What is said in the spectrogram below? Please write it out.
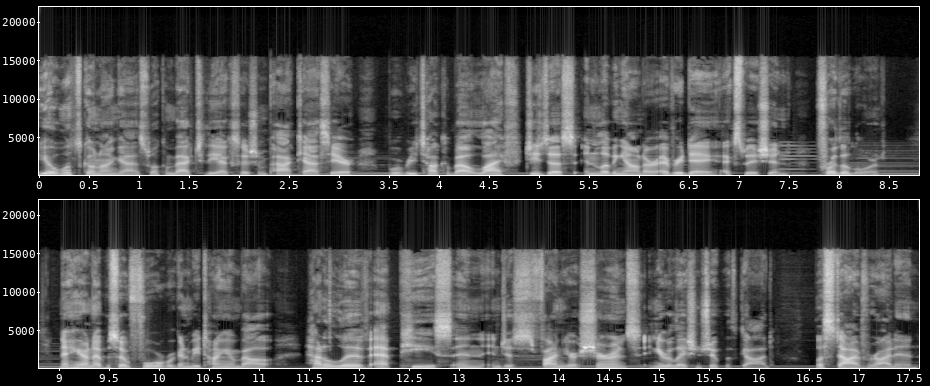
Yo, what's going on, guys? Welcome back to the Expedition Podcast here, where we talk about life, Jesus, and living out our everyday expedition for the Lord. Now, here on episode four, we're going to be talking about how to live at peace and, and just find your assurance in your relationship with God. Let's dive right in.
